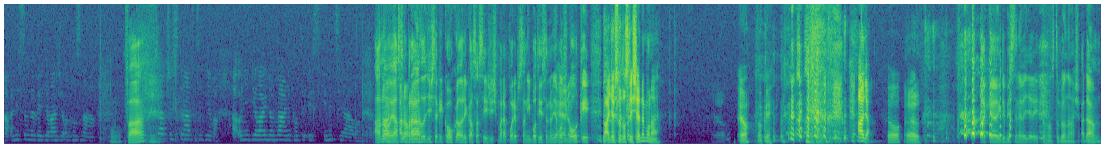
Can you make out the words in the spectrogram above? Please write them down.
a ani jsem nevěděla, že on ho zná. Fakt? Třeba před 14 dněma. A oni dělají normálně boty i s iniciálem. Ano, Tak, já jsem ano, právě ano. na to totiž taky koukal, říkal jsem si, Ježíš Mara, podepsaný boty jsem neměl od školky. Váďo, šlo to slyšet nebo ne? Jo? OK. Aďa. Jo. Tak eh, kdybyste nevěděli, tohle to byl náš Adam.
